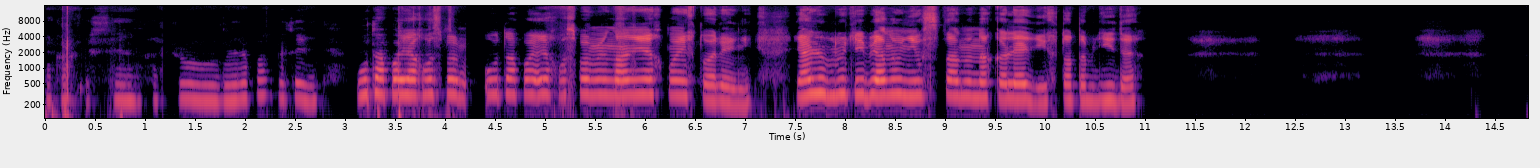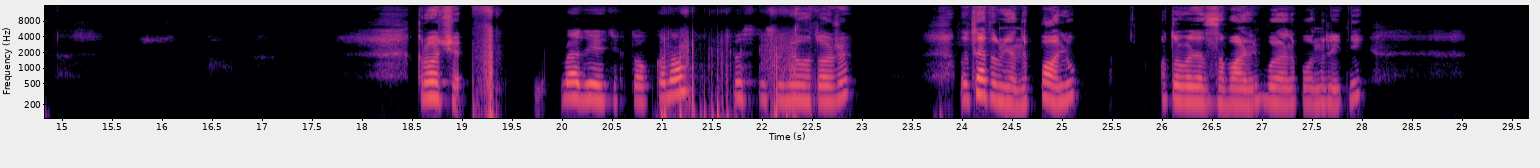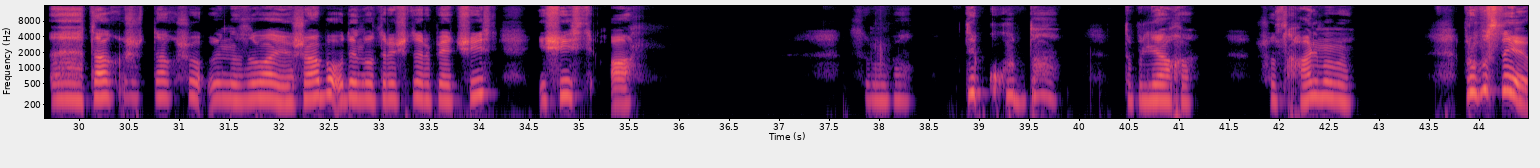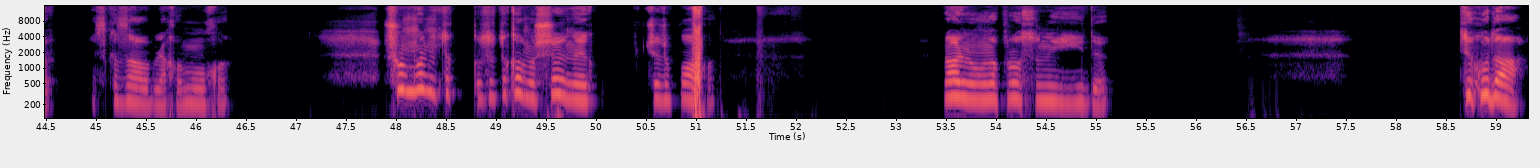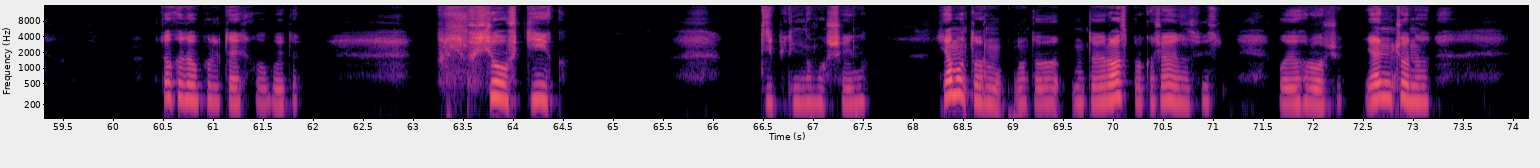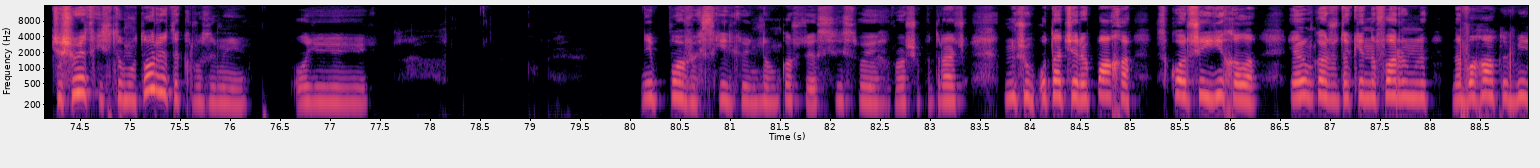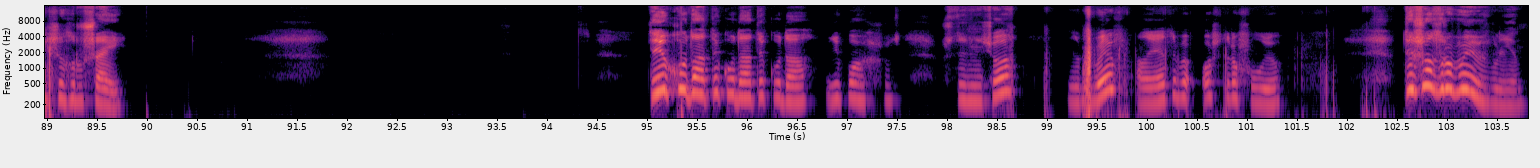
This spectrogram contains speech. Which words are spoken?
Я как сильно хочу миропас бассейн. Утопаях, воспом... Утопаях воспоминаниях моих творений. Я люблю тебя, но не встану на колени. Кто там їде? Короче, в мене є TikTok канал. Підписуйтесь на нього теж. Оце там я не палю. А то мене забанять, бо я неповнолітній. Е, Так, так що він називає жаба 1, 2, 3, 4, 5, 6 і 6А. Симба. Ти куди? Та бляха. Що з гальмами? Пропустив! Я сказав, бляха, муха. Що в мене так, за така машина, як черепаха? Реально вона просто не їде. Ти куди? Хто казав поліцейського бити? Все, втік. Дебільна машина. Я мотор на той, на той раз прокачаю за свої свої гроші. Я нічого не. Чи швидкість то мотор, я так розумію? Ой-ой-ой. І пофіг, скільки він там коштує, всі свої гроші потрачу. Ну, щоб ота черепаха скорше їхала, я вам кажу, так і нафармлю набагато більше грошей. Ти куди, ти куди, ти куди? Мені що, що ти нічого зробив, але я тебе оштрафую. Ти що зробив, блін?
